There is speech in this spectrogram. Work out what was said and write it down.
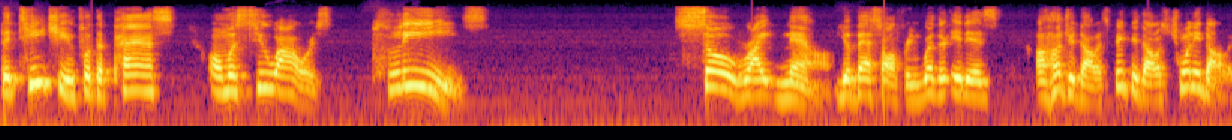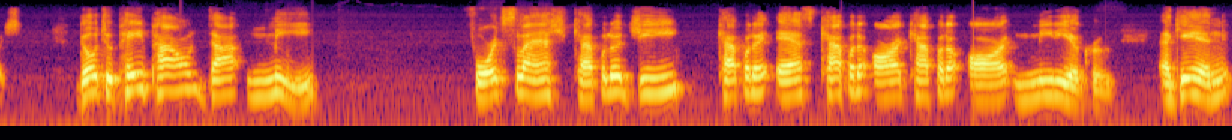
the teaching for the past almost two hours, please sow right now your best offering, whether it is $100, $50, $20. Go to paypal.me forward slash capital G, capital S, capital R, capital R Media Group. Again,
